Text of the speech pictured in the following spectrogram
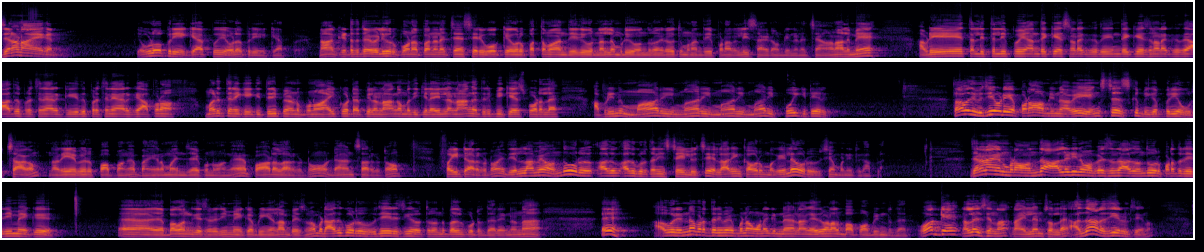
ஜனநாயகன். எவ்வளோ பெரிய கேப்பு எவ்வளோ பெரிய கேப்பு? நான் கிட்டத்தட்ட வெளியூர் போனப்போ நினச்சேன் சரி ஓகே ஒரு பத்தொம்பதாம் தேதி ஒரு நல்ல முடிவு வந்துடும் இருபத்தி மூணாம் தேதி படம் ரிலீஸ் ஆகிடும் அப்படின்னு நினச்சேன். ஆனாலுமே அப்படியே தள்ளி தள்ளி போய் அந்த கேஸ் நடக்குது இந்த கேஸ் நடக்குது அது பிரச்சனையாக இருக்குது இது பிரச்சனையாக இருக்குது அப்புறம் மறுத்தணிக்கைக்கு திருப்பி அனுப்பணும் ஹைகோர்ட் அப்பீலில் நாங்கள் மதிக்கலை இல்லை நாங்கள் திருப்பி கேஸ் போடலை அப்படின்னு மாறி மாறி மாறி மாறி போய்கிட்டே இருக்குது தளபதி விஜயோடைய படம் அப்படின்னாவே யங்ஸ்டர்ஸ்க்கு மிகப்பெரிய உற்சாகம். நிறைய பேர் பார்ப்பாங்க. பயங்கரமாக என்ஜாய் பண்ணுவாங்க. பாடலாக இருக்கட்டும் டான்ஸாக இருக்கட்டும் ஃபைட்டாக இருக்கட்டும் இது எல்லாமே வந்து ஒரு அது அதுக்கு ஒரு தனி ஸ்டைல் வச்சு எல்லாரையும் கவரும் வகையில் ஒரு விஷயம் பண்ணிகிட்ருக்காப்புல ஜனநாயகன் படம் வந்து ஆல்ரெடி நம்ம பேசுனது அது வந்து ஒரு படத்துடைய ரீமேக்கு பகவான் கேஸோட ரீமேக் அப்படிங்கிறலாம் பேசணும். பட் அதுக்கு ஒரு விஜய் ரசிகர் ஒருத்தர் வந்து பதில் போட்டிருந்தாரு. என்னென்னா ஏ அவர் என்ன படத்தை ரீமேக் பண்ணால் உனக்கு என்ன? நாங்கள் எது வேணாலும் பார்ப்போம் அப்படின்னு இருந்தார். ஓகே நல்ல விஷயந்தான் நான் இல்லைன்னு சொல்ல அதுதான் ரசிகர்கள் செய்யணும்.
